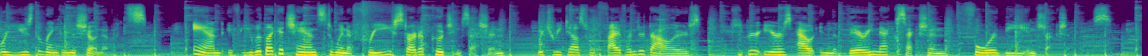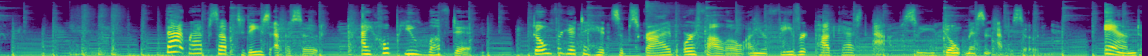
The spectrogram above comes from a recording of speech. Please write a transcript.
or use the link in the show notes. And if you would like a chance to win a free startup coaching session, which retails for $500, keep your ears out in the very next section for the instructions. That wraps up today's episode. I hope you loved it. Don't forget to hit subscribe or follow on your favorite podcast app so you don't miss an episode. And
